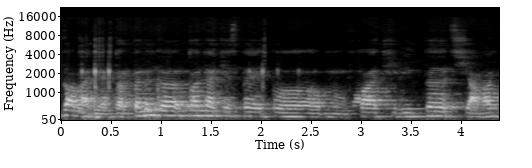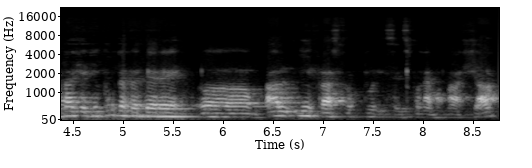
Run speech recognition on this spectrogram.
Doamna director, pe lângă toate aceste uh, facilități și avantaje din punct de vedere uh, al infrastructurii, să spunem așa,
